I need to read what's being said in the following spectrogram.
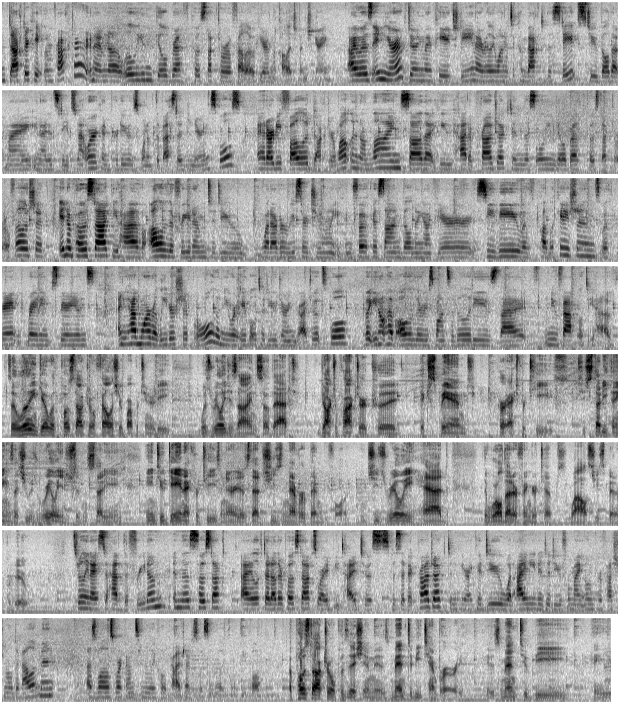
I'm Dr. Caitlin Proctor and I'm a Lillian Gilbreth postdoctoral fellow here in the College of Engineering. I was in Europe doing my PhD and I really wanted to come back to the States to build up my United States network and Purdue is one of the best engineering schools. I had already followed Dr. Whelton online, saw that he had a project in this Lillian Gilbreth postdoctoral fellowship. In a postdoc you have all of the freedom to do whatever research you want. You can focus on building up your CV with publications, with grant writing experience, and you have more of a leadership role than you were able to do during graduate school, but you don't have all of the responsibilities that new faculty have. So Lillian Gilbreth postdoctoral fellowship opportunity was really designed so that Dr. Proctor could expand her expertise to study things that she was really interested in studying and to gain expertise in areas that she's never been before. And she's really had the world at her fingertips while she's been at Purdue. It's really nice to have the freedom in this postdoc. I looked at other postdocs where I'd be tied to a specific project and here I could do what I needed to do for my own professional development as well as work on some really cool projects with some really cool people. A postdoctoral position is meant to be temporary. It is meant to be a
